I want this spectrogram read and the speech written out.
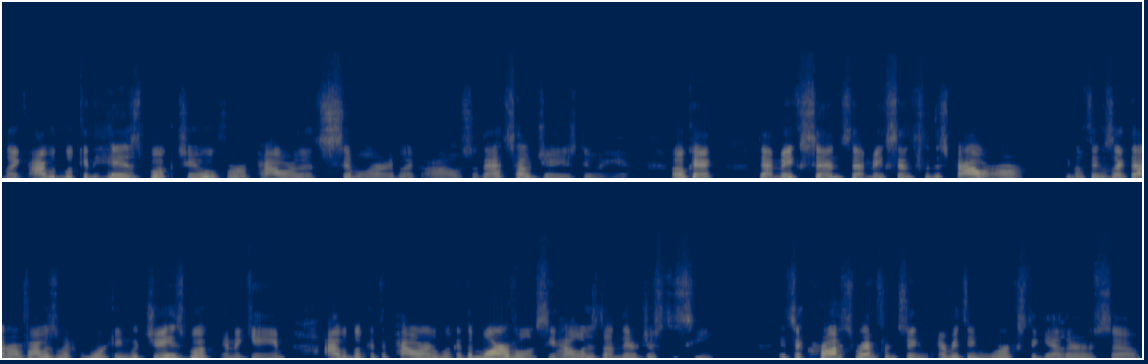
like I would look in his book too for a power that's similar. I'd be like, oh, so that's how Jay is doing it. Okay, that makes sense. That makes sense for this power, or you know things like that. Or if I was working with Jay's book in a game, I would look at the power and look at the Marvel and see how it was done there, just to see. It's a cross referencing. Everything works together. So,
